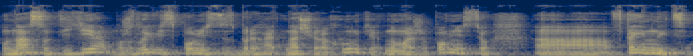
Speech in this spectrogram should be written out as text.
У нас от є можливість повністю зберігати наші рахунки, ну майже повністю а, в таємниці.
